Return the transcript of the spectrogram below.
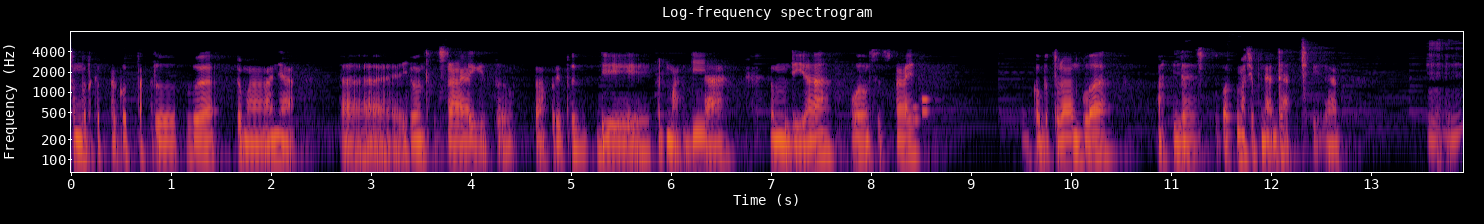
sempat ketakutan tuh, gue cuma nanya, uh, you want to try gitu waktu itu di rumah dia temen dia try kebetulan gue masih masih punya dasi kan Mm-mm.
